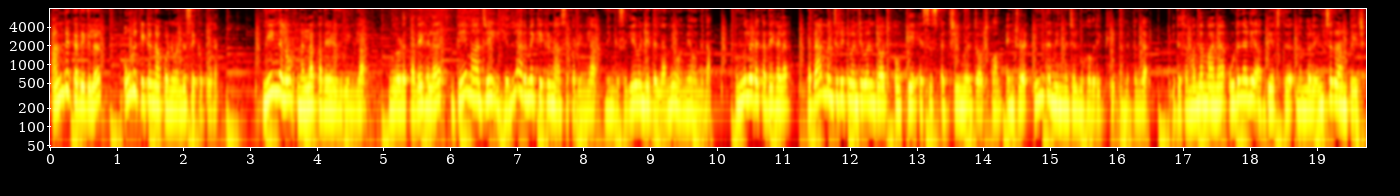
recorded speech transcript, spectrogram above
அந்த கதைகளை உங்ககிட்ட நான் கொண்டு வந்து சேர்க்க போறேன். நீங்களும் நல்லா கதை எழுதுவீங்களா? உங்களோட கதைகளை இதே மாதிரி எல்லாருமே கேட்கணும்னு ஆசைப்படுறீங்களா? நீங்க செய்ய வேண்டியது எல்லாமே ஒன்னே தான் உங்களோட கதைகளை Kathamanjari twenty one dot okay SS at Gmail dot com என்ற இந்த மின்னஞ்சல் முகவரிக்கு அனுப்புங்க. இது சம்பந்தமான உடனடி அப்டேட்ஸ்க்கு நம்மளோட இன்ஸ்டாகிராம் பேஜ்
